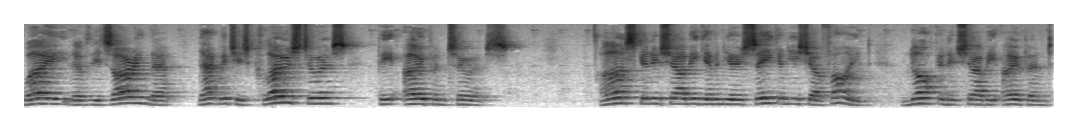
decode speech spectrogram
way of desiring that that which is closed to us be open to us. Ask and it shall be given you, seek and ye shall find, knock and it shall be opened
